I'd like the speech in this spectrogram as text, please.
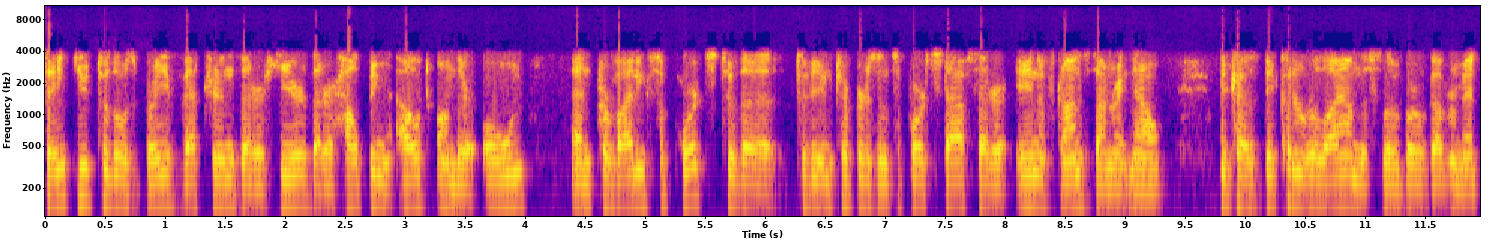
thank you to those brave veterans that are here that are helping out on their own and providing supports to the to the interpreters and support staffs that are in Afghanistan right now because they couldn't rely on this liberal government.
